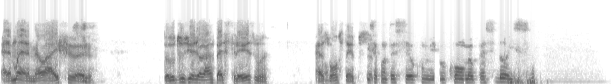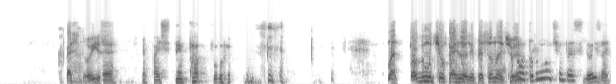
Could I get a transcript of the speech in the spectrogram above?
Era, mano, era minha life, velho. Todos os dias eu jogava PS3, mano. Era os bons tempos. Isso aconteceu comigo com o meu PS2. PS2? É. Já faz tempo a porra. Mano, todo mundo tinha um PS2, é impressionante, velho. Não, todo mundo tinha um PS2, velho.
